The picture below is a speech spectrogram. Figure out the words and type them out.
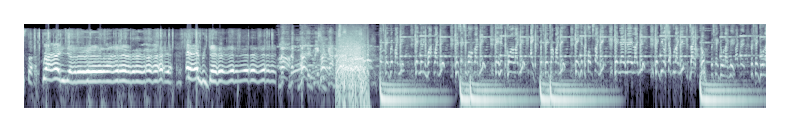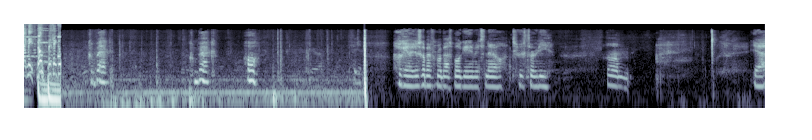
Every day. Come back. Come back. Huh? Okay, I just got back from a basketball game. It's now 2.30. Um, yeah,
